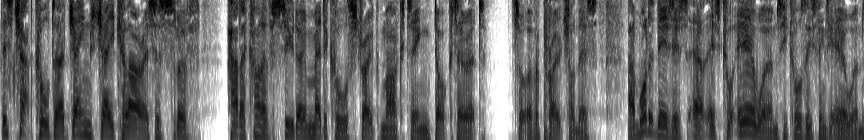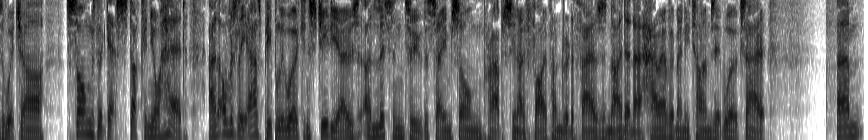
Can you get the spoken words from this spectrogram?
This chap called uh, James J. Kellaris has sort of had a kind of pseudo medical stroke marketing doctorate sort of approach on this. And what it is is uh, it's called earworms. He calls these things earworms, which are songs that get stuck in your head. And obviously, as people who work in studios and listen to the same song, perhaps you know five hundred, a thousand, I don't know, however many times it works out. Um,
